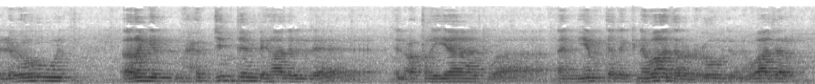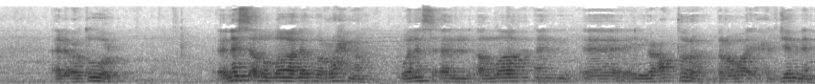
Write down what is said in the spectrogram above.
العود. رجل محب جدا بهذا العطريات وأن يمتلك نوادر العود ونوادر العطور. نسأل الله له الرحمة ونسأل الله أن يعطره بروائح الجنة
